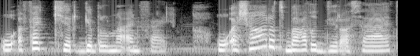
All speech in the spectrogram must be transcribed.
وأفكر قبل ما أنفعل. وأشارت بعض الدراسات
